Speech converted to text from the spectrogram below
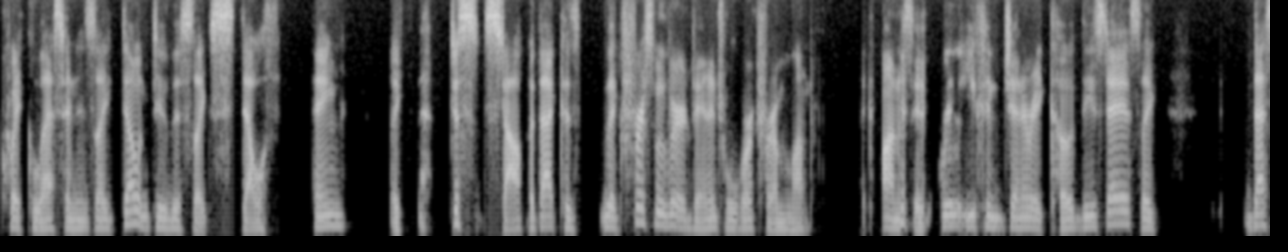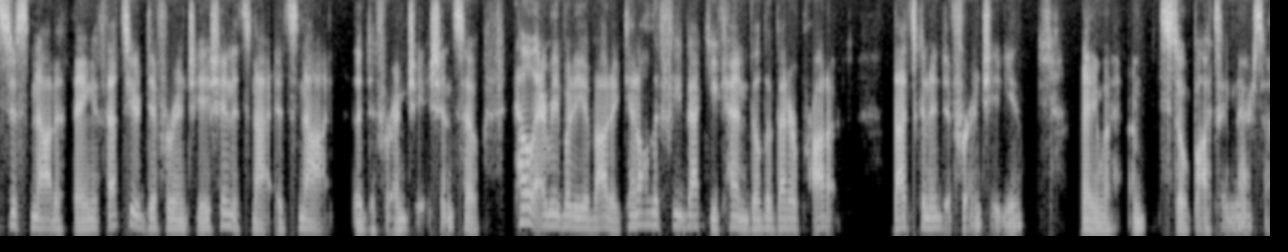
quick lesson is like, don't do this like stealth thing, like just stop at that because like first mover advantage will work for a month. Like honestly, really, you can generate code these days. Like that's just not a thing. If that's your differentiation, it's not. It's not a differentiation. So tell everybody about it. Get all the feedback you can. Build a better product. That's going to differentiate you. Anyway, I'm still boxing there, so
